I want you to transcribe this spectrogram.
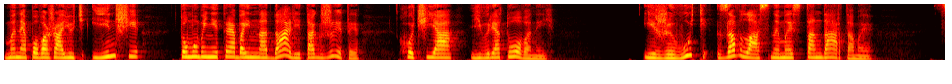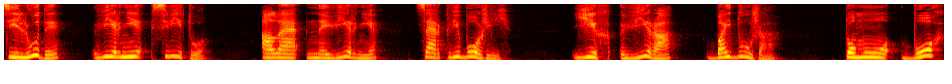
мене поважають інші, тому мені треба й надалі так жити, хоч я й врятований. І живуть за власними стандартами. Ці люди вірні світу, але не вірні церкві Божій. Їх віра байдужа. Тому Бог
